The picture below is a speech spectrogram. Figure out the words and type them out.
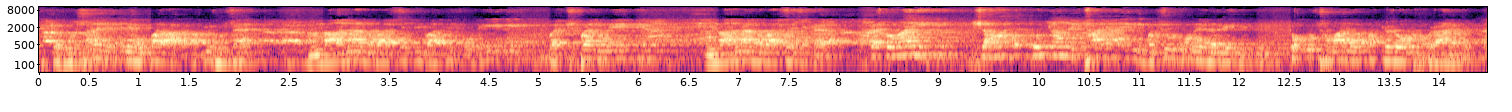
کہ حسین اتنے اوپر آ گیا ابھی حسین نانا نواسے کی باتیں ہو رہی ہیں بچپن میں نانا نواسے سے کہہ رہا کہ تمہاری شہادت دنیا میں چھا جائے گی یعنی مشہور ہونے لگے گی۔ تو کچھ ہمارے امت کے لوگ گھبرائیں گے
